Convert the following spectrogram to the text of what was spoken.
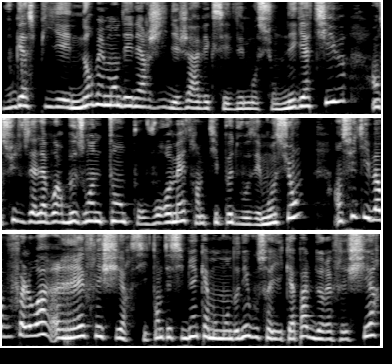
vous gaspillez énormément d'énergie déjà avec ces émotions négatives. Ensuite, vous allez avoir besoin de temps pour vous remettre un petit peu de vos émotions. Ensuite, il va vous falloir réfléchir, si tant et si bien qu'à un moment donné, vous soyez capable de réfléchir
